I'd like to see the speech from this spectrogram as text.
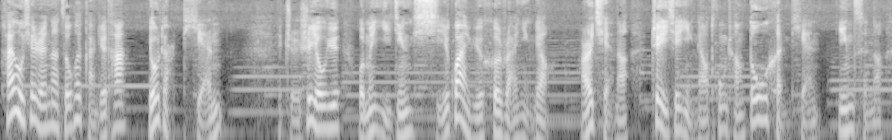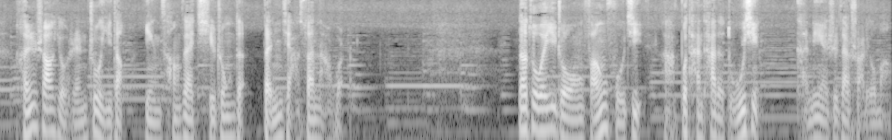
还有些人呢则会感觉它有点甜，只是由于我们已经习惯于喝软饮料。而且呢，这些饮料通常都很甜，因此呢，很少有人注意到隐藏在其中的苯甲酸钠味儿。那作为一种防腐剂啊，不谈它的毒性，肯定也是在耍流氓。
